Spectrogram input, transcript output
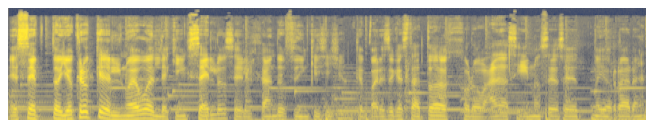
Excepto, yo creo que el nuevo, el de King Celos, el Hand of the Inquisition, que parece que está toda jorobada así, no sé, es medio rara.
